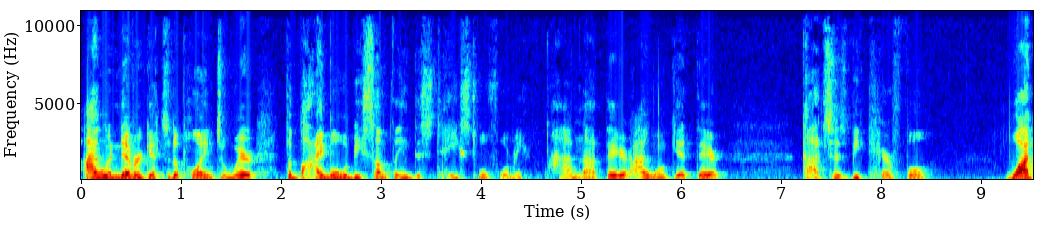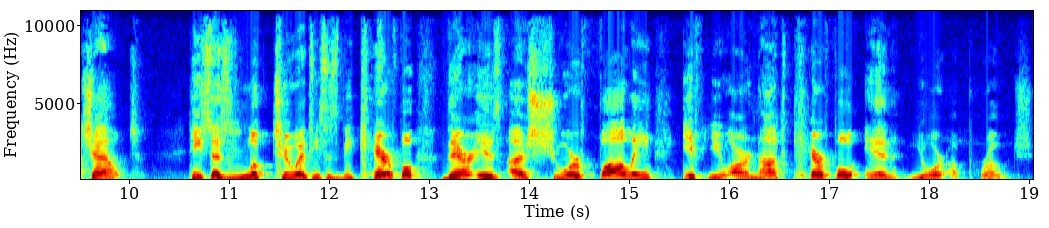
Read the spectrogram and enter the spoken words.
I would never get to the point to where the Bible would be something distasteful for me. I'm not there. I won't get there. God says, be careful. Watch out. He says, look to it. He says, be careful. There is a sure falling if you are not careful in your approach.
